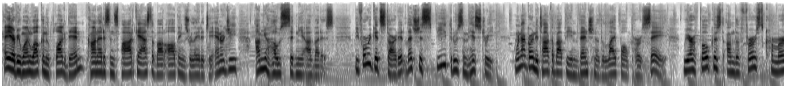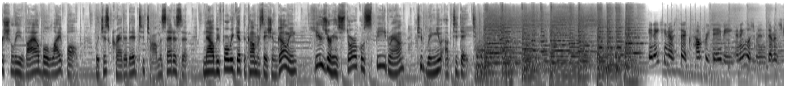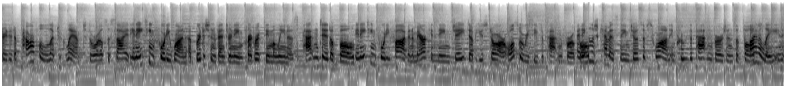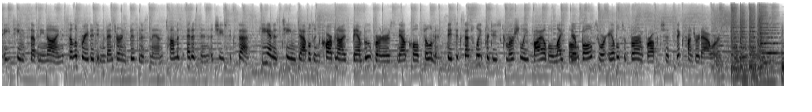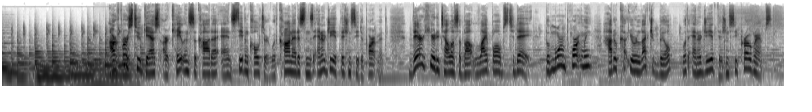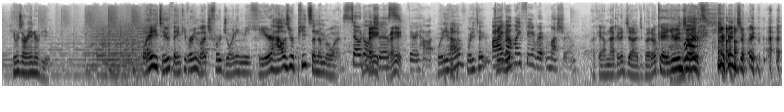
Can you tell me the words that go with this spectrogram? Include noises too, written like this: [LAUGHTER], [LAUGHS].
Hey everyone, welcome to Plugged In, Con Edison's podcast about all things related to energy. I'm your host, Sydney Alvarez. Before we get started, let's just speed through some history. We're not going to talk about the invention of the light bulb per se. We are focused on the first commercially viable light bulb, which is credited to Thomas Edison. Now, before we get the conversation going, here's your historical speed round to bring you up to date. 1806, Humphrey Davy, an Englishman, demonstrated a powerful electric lamp to the Royal Society. In 1841, a British inventor named Frederick de Moleyns patented a bulb. In 1845, an American named J.W. Starr also received a patent for a bulb. An English chemist named Joseph Swan improved the patent versions of bulbs. Finally, in 1879, celebrated inventor and businessman Thomas Edison achieved success. He and his team dabbled in carbonized bamboo burners, now called filaments. They successfully produced commercially viable light bulbs. Their bulbs were able to burn for up to 600 hours. Our first two guests are Caitlin Sakata and Stephen Coulter with Con Edison's Energy Efficiency Department. They're here to tell us about light bulbs today, but more importantly, how to cut your electric bill with energy efficiency programs. Here's our interview. Well, hey, you two, thank you very much for joining me here. How's your pizza, number one? So delicious. great. Very hot. What do you have? What do you take? I got my favorite mushroom. Okay, I'm not gonna judge, but okay, you enjoy that. [LAUGHS] you enjoy that.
